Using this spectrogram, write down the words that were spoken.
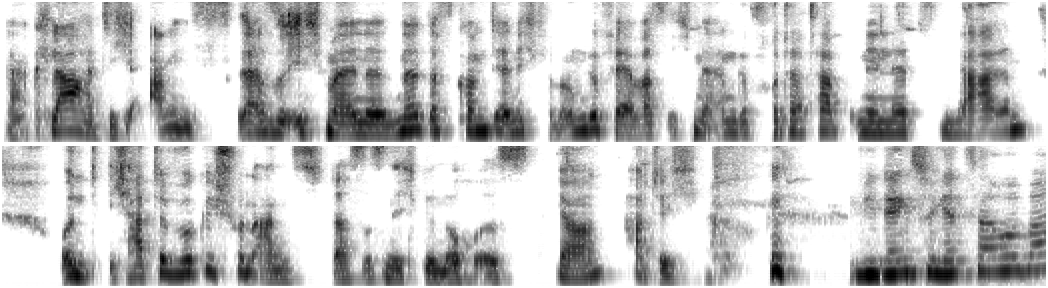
Na klar hatte ich Angst. Also ich meine, ne, das kommt ja nicht von ungefähr, was ich mir angefuttert habe in den letzten Jahren. Und ich hatte wirklich schon Angst, dass es nicht genug ist. Ja, hatte ich. Wie denkst du jetzt darüber?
